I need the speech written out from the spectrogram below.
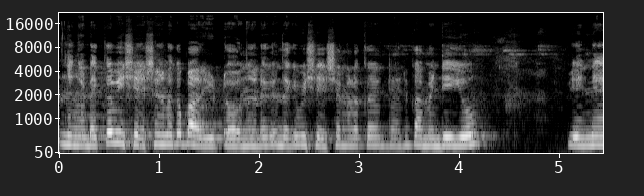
നിങ്ങളുടെയൊക്കെ വിശേഷങ്ങളൊക്കെ പറയൂ കേട്ടോ നിങ്ങളുടെ എന്തൊക്കെ വിശേഷങ്ങളൊക്കെ എല്ലാവരും കമന്റ് ചെയ്യൂ. പിന്നെ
